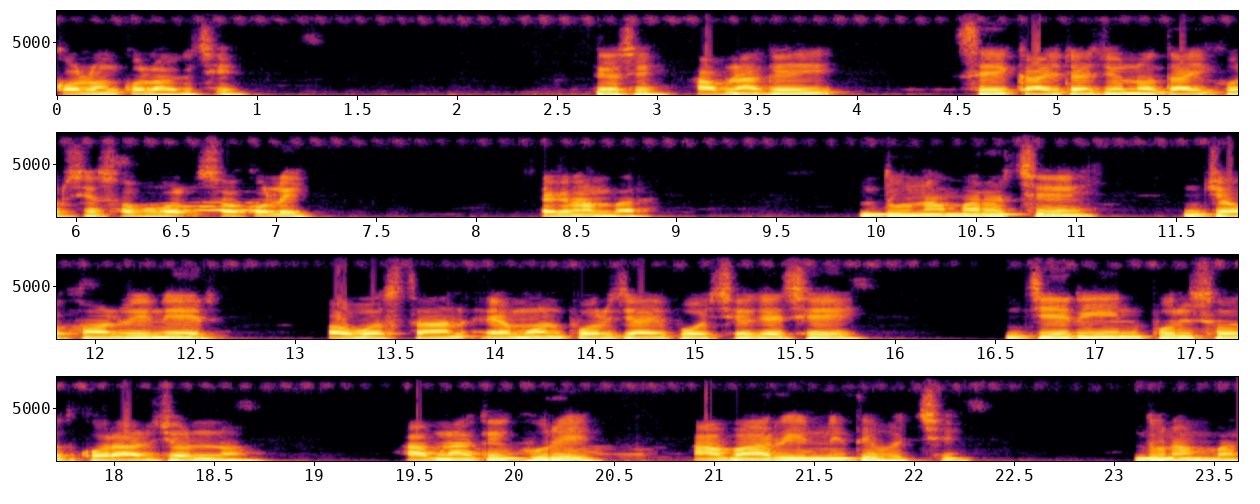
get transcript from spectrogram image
কলঙ্ক লাগছে। ঠিক আছে? আপনাকেই সেই কাজটার জন্য দায়ী করছে সকল সকলেই। এক নাম্বার। দু নাম্বার হচ্ছে, যখন ঋণের অবস্থান এমন পর্যায়ে পৌঁছে গেছে যে ঋণ পরিশোধ করার জন্য আপনাকে ঘুরে আবার ঋণ নিতে হচ্ছে। দু নাম্বার।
